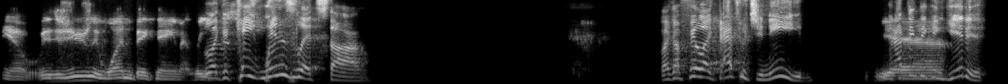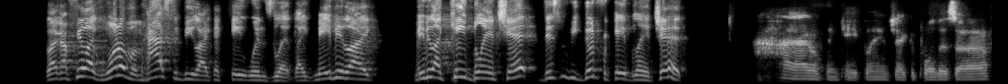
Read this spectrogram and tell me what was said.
you know, there's usually one big name at least. Like a Kate Winslet style. Like I feel like that's what you need. Yeah. And I think they can get it. Like I feel like one of them has to be like a Kate Winslet. Like maybe like maybe like Cate Blanchett. This would be good for Cate Blanchett. I don't think Cate Blanchett could pull this off.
